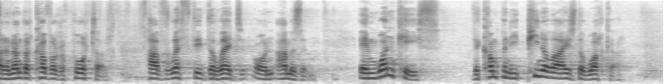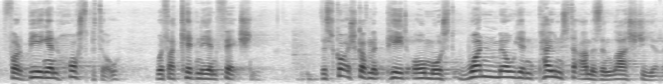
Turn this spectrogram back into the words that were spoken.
and an undercover reporter have lifted the lid on Amazon. In one case, the company penalised a worker for being in hospital with a kidney infection. The Scottish Government paid almost £1 million to Amazon last year,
